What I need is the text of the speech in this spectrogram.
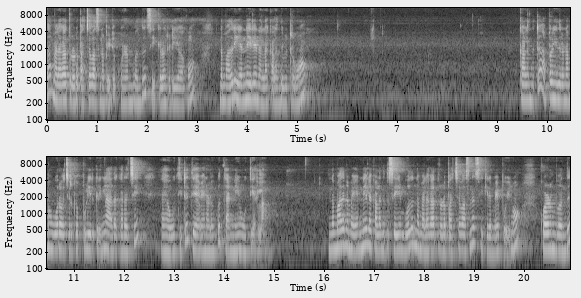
தான் மிளகாத்தூளோட பச்சை வாசனை போயிட்டு குழம்பு வந்து சீக்கிரம் ரெடி ஆகும். இந்த மாதிரி எண்ணெயிலே நல்லா கலந்து விட்டுருவோம். கலந்துட்டு அப்புறம் இதில் நம்ம ஊற வச்சுருக்க புளி இருக்கிறீங்களா அதை கரைச்சி ஊற்றிட்டு தேவையான அளவுக்கு தண்ணியும் ஊற்றிடலாம் இந்த மாதிரி நம்ம எண்ணெயில் கலந்துட்டு செய்யும்போது இந்த மிளகாத்தூளோட பச்சை வாசனை சீக்கிரமே போயிடும் குழம்பு வந்து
